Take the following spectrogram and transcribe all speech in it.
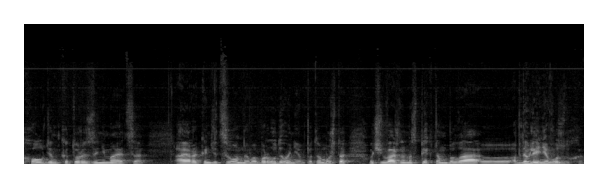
холдинг, который занимается аэрокондиционным оборудованием, потому что очень важным аспектом было э, обновление воздуха.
